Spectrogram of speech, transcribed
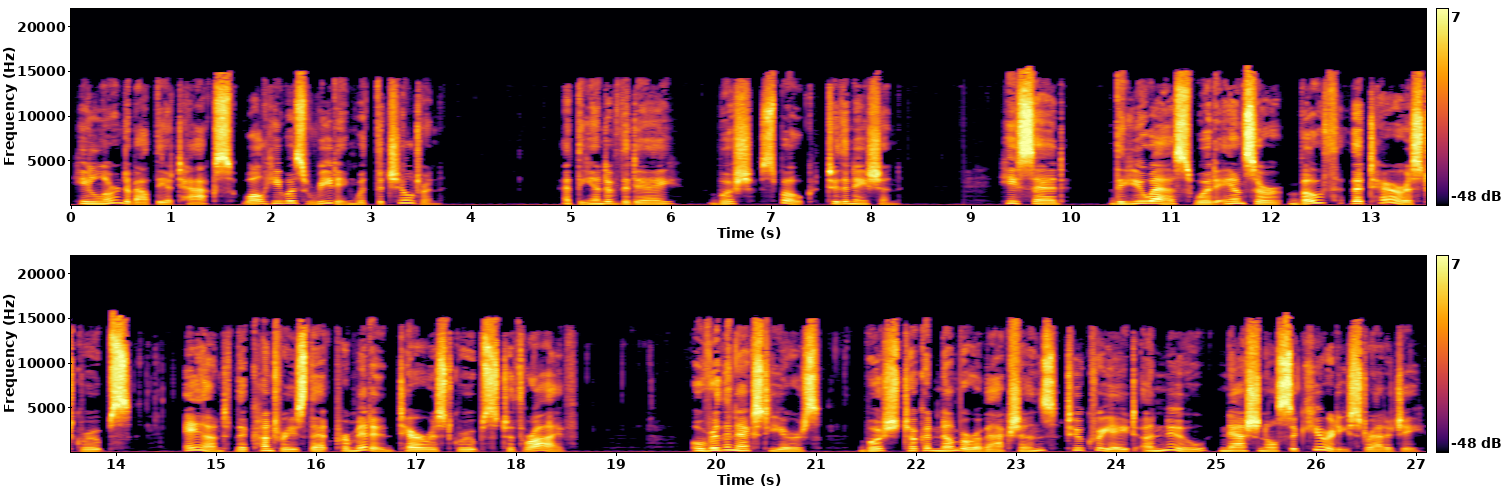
He learned about the attacks while he was reading with the children. At the end of the day, Bush spoke to the nation. He said the U.S. would answer both the terrorist groups and the countries that permitted terrorist groups to thrive. Over the next years, Bush took a number of actions to create a new national security strategy.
